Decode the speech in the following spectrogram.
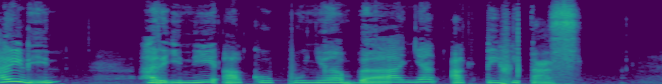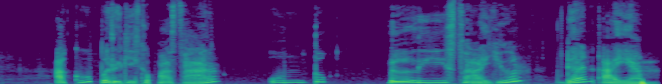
"Hai Din, hari ini aku punya banyak aktivitas. Aku pergi ke pasar untuk beli sayur dan ayam.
